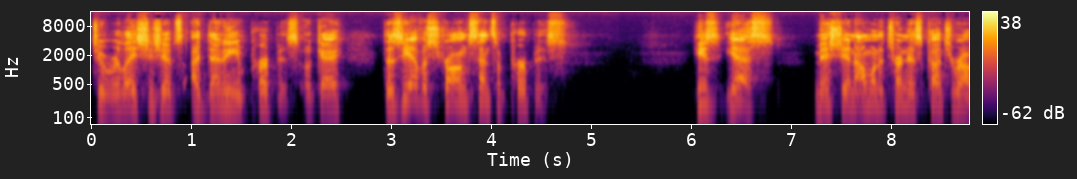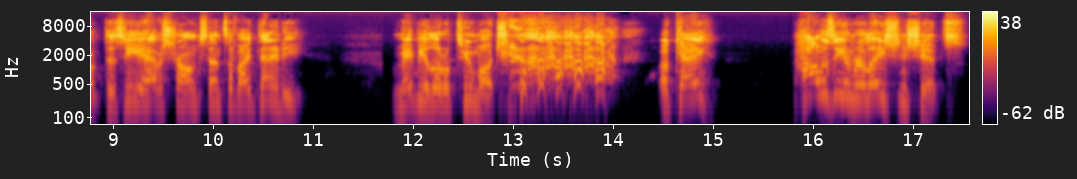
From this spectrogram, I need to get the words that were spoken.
to relationships, identity, and purpose. Okay. Does he have a strong sense of purpose? He's, yes, mission. I want to turn this country around. Does he have a strong sense of identity? Maybe a little too much. okay? How is he in relationships?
